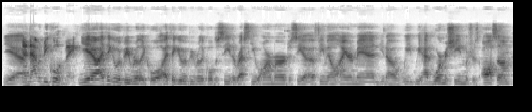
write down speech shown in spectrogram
Yeah. and that would be cool to me Yeah, I think it would be really cool. I think it would be really cool to see the rescue armor, to see a female Iron Man. You know, we, we had War Machine, which was awesome.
